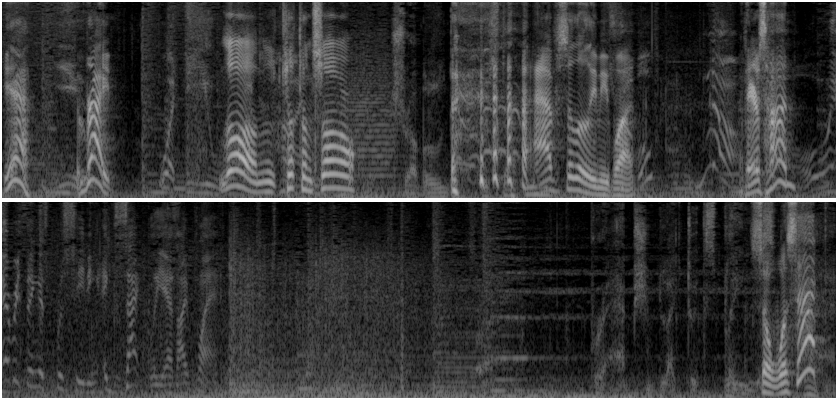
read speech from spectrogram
yeah, right. Yeah, and you kick and show. Absolutely, me Meatwad. There's Hun. Oh, everything is proceeding exactly as I planned. Perhaps you'd like to explain. So was that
